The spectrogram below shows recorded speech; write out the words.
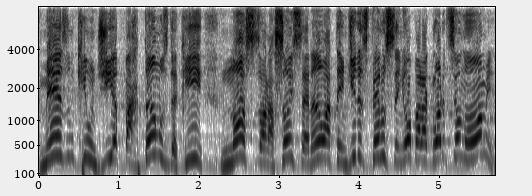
mesmo que um dia partamos daqui, nossas orações serão atendidas pelo Senhor para a glória do seu nome.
